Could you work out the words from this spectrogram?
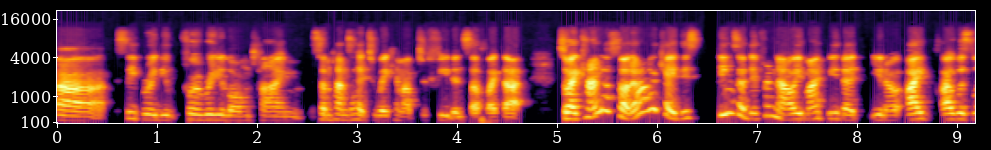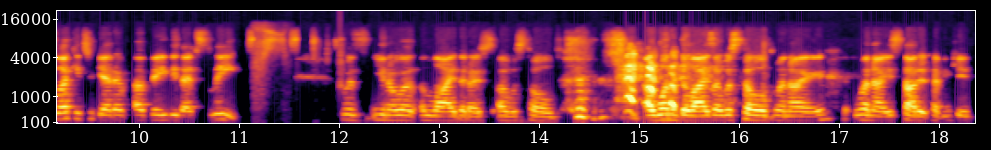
uh sleep really for a really long time. Sometimes i had to wake him up to feed and stuff like that. So i kind of thought oh okay these things are different now. It might be that you know i i was lucky to get a, a baby that sleeps was you know a, a lie that I, I was told uh, one of the lies i was told when i when i started having kids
